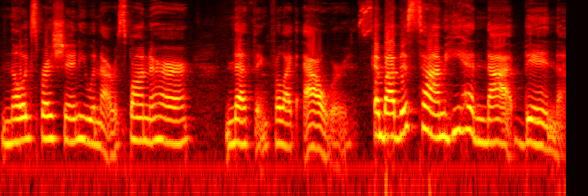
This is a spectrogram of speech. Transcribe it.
No expression. He would not respond to her nothing for like hours. And by this time, he had not been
